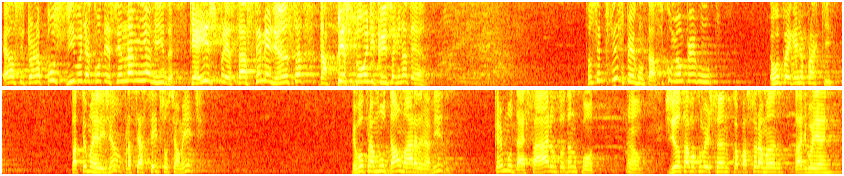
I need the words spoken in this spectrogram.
ela se torna possível de acontecer na minha vida, que é expressar a semelhança da pessoa de Cristo aqui na terra. Então você precisa se perguntar, se como eu me pergunto, eu vou para a igreja para quê? Para ter uma religião? Para ser aceito socialmente? Eu vou para mudar uma área da minha vida? Quero mudar, essa área eu não estou dando conta. Não. Esse dia eu estava conversando com a pastora Amanda, lá de Goiânia,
